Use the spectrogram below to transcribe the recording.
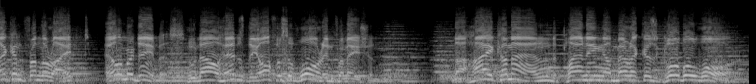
Second from the right, Elmer Davis, who now heads the Office of War Information. The High Command planning America's global war.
